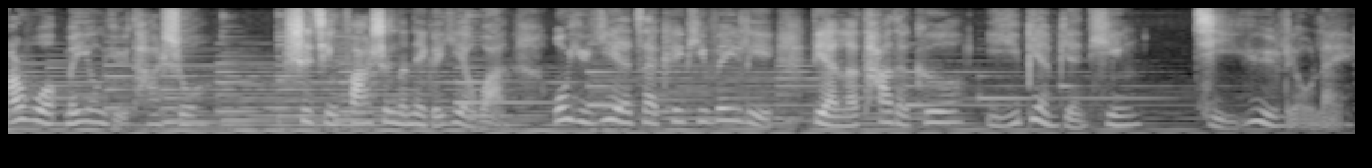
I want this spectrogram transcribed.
而我没有与他说。事情发生的那个夜晚，我与叶在 KTV 里点了他的歌，一遍遍听，几欲流泪。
